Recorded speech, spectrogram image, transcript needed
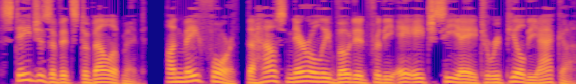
stages of its development. On May 4, the House narrowly voted for the AHCA to repeal the ACA.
